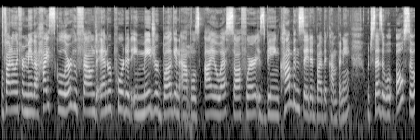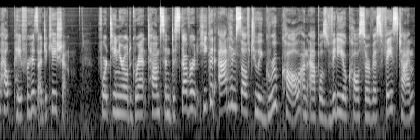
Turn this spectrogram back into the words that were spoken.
Well, finally, for me, the high schooler who found and reported a major bug in Apple's iOS software is being compensated by the company, which says it will also help pay for his education. 14 year old Grant Thompson discovered he could add himself to a group call on Apple's video call service FaceTime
